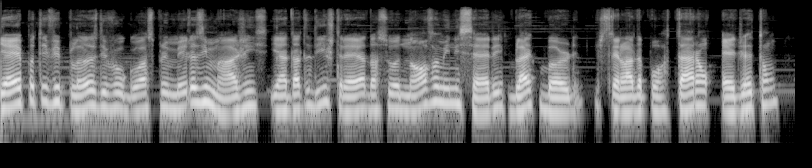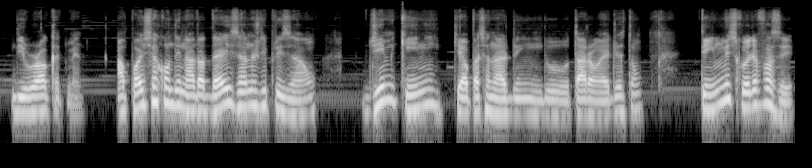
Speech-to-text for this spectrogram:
E a Apple TV Plus divulgou as primeiras imagens e a data de estreia da sua nova minissérie Blackbird, estrelada por Taron Egerton, de Rocketman. Após ser condenado a 10 anos de prisão, Jim Kinney, que é o personagem do Taron Egerton, tem uma escolha a fazer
